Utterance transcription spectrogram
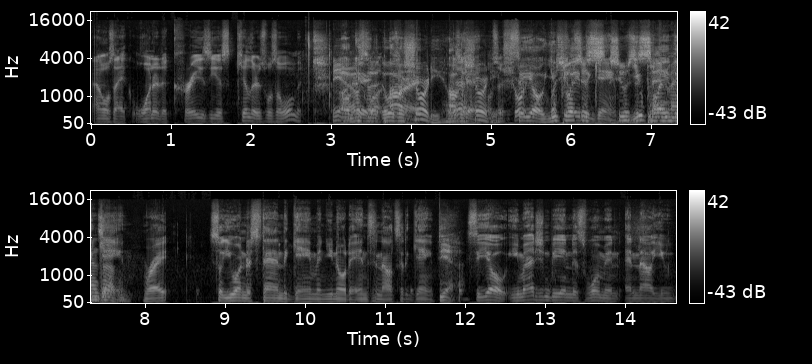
and it was like one of the craziest killers was a woman. yeah, it was, a, it was a alright. shorty. It was Okay. a shorty. It was a So short- yo, you But she was played just- the game. she was you played the Sandman's up. game, right? So you understand the game and you know the ins and outs of the game. Yeah. So yo, imagine being this woman and now you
